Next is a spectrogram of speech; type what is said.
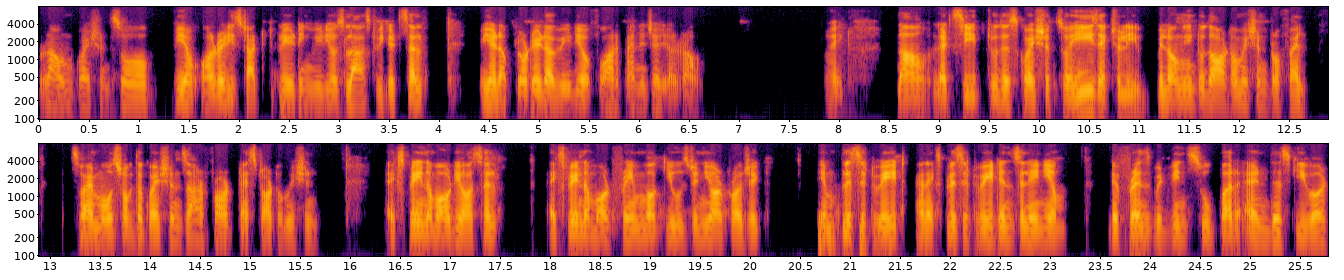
round questions. So we have already started creating videos. Last week itself, we had uploaded a video for managerial round. Right. Now let's see to this question. So he is actually belonging to the automation profile. That's why most of the questions are for test automation explain about yourself, explain about framework used in your project, implicit wait and explicit wait in Selenium, difference between super and this keyword.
